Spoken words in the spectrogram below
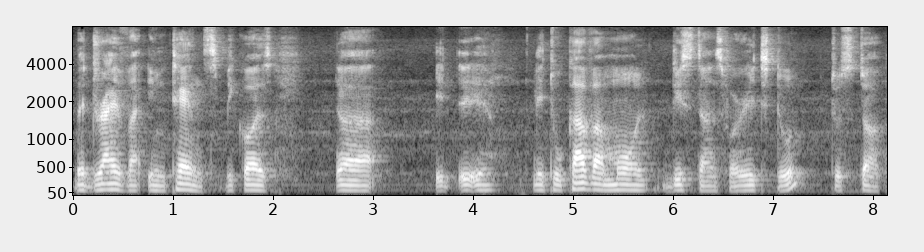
the driver intends because uh, it, it, it will cover more distance for it to, to stop.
